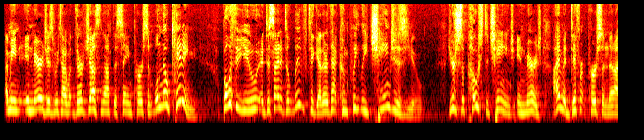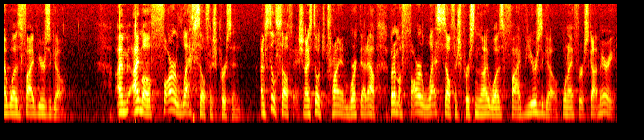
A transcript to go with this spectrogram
I mean, in marriages, we talk about they're just not the same person. Well, no kidding. Both of you decided to live together, that completely changes you. You're supposed to change in marriage. I'm a different person than I was five years ago. I'm, I'm a far less selfish person. I'm still selfish, and I still try and work that out, but I'm a far less selfish person than I was five years ago when I first got married.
